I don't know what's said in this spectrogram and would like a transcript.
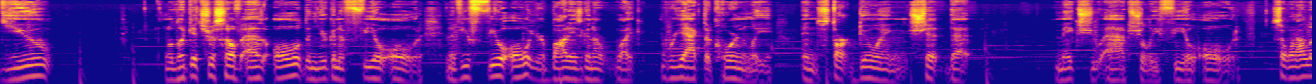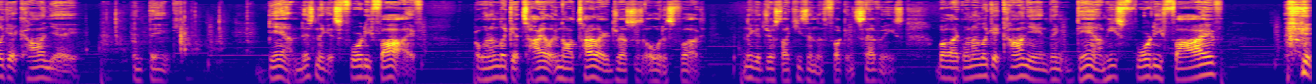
you look at yourself as old, then you're gonna feel old. And if you feel old, your body is gonna like react accordingly and start doing shit that makes you actually feel old. So when I look at Kanye and think, damn, this nigga's 45. Or when I look at Tyler, no, Tyler dresses old as fuck. Nigga dressed like he's in the fucking 70s. But like when I look at Kanye and think, damn, he's 45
